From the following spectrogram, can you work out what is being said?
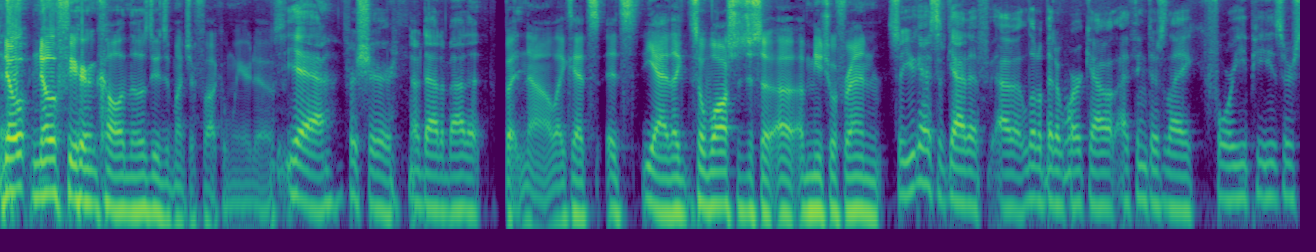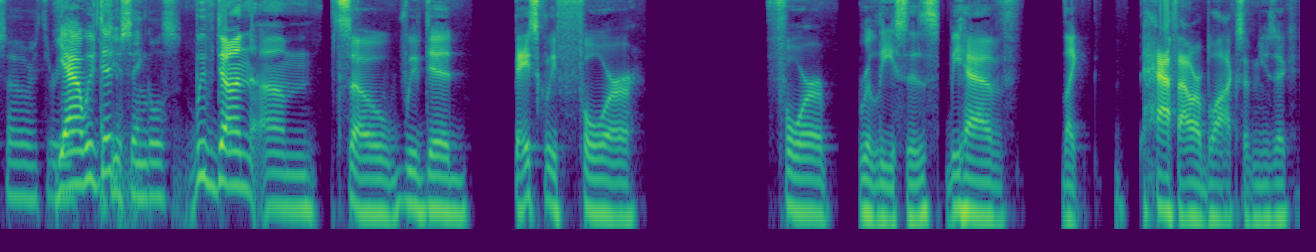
no, no fear in calling those dudes a bunch of fucking weirdos. yeah, for sure. No doubt about it. But no, like that's it's yeah, like so. Walsh is just a, a, mutual friend. So you guys have got a, a little bit of workout. I think there's like four EPs or so or three. Yeah, we a did- few singles. We've done um, so we did basically four, four releases. We have like half hour blocks of music.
